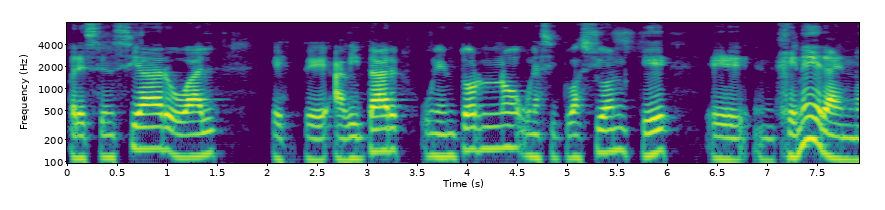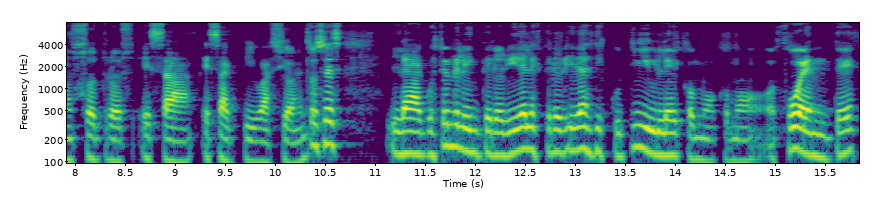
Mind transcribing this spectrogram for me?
presenciar o al este, habitar un entorno, una situación que eh, genera en nosotros esa, activación. Entonces, la cuestión de la interioridad y la exterioridad es discutible como, fuente,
